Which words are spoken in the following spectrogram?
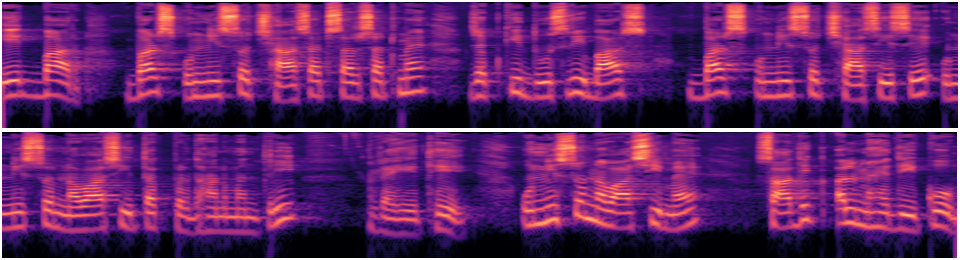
एक बार वर्ष उन्नीस सौ में, जबकि दूसरी बार वर्ष उन्नीस सौ छियासी से उन्नीस सौ नवासी तक प्रधानमंत्री रहे थे। उन्नीस सौ नवासी में सादिक अल मेहदी को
